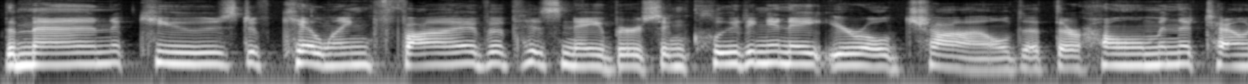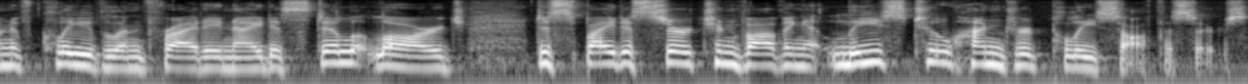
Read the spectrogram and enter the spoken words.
the man accused of killing five of his neighbors, including an eight-year-old child, at their home in the town of Cleveland Friday night is still at large, despite a search involving at least 200 police officers.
